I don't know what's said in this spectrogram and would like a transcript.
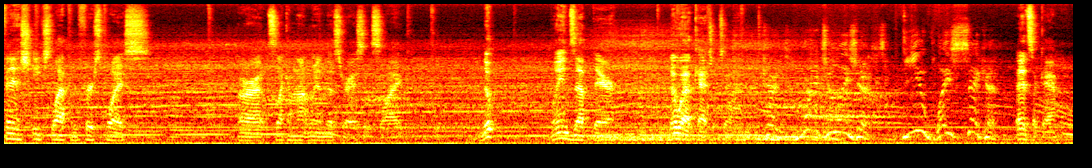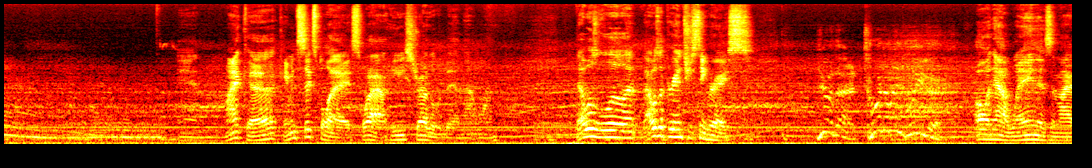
Finish each lap in first place. Alright, it's like I'm not winning this race. It's like, nope. Wayne's up there. No way I'll catch up to him. Congratulations! You placed second. It's okay. Micah came in sixth place. Wow, he struggled a bit in that one. That was a little. That was a pretty interesting race. You're the tournament leader. Oh, now Wayne is in my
